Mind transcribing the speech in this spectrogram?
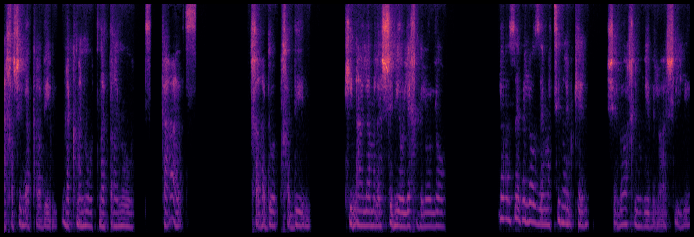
נחשים ועקרבים, נקמנות, נטרנות, כעס, חרדות, פחדים, קנאה למה לשני הולך ולא לא. לא זה ולא זה, מצינו אם כן, שלא החיובי ולא השלילי.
